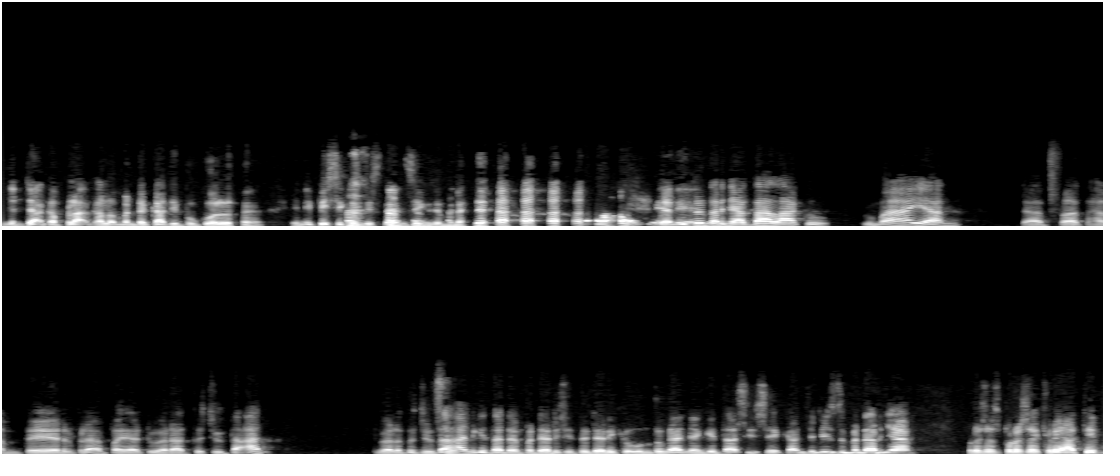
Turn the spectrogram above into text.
nyedak keplak kalau mendekat dipukul. Ini physical distancing sebenarnya. oh, okay, Dan okay, itu okay. ternyata laku. Lumayan. Dapat hampir berapa ya? 200 jutaan. 200 jutaan kita dapat dari situ dari keuntungan yang kita sisihkan. Jadi sebenarnya proses-proses kreatif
